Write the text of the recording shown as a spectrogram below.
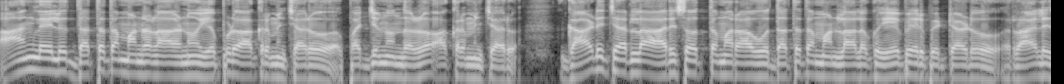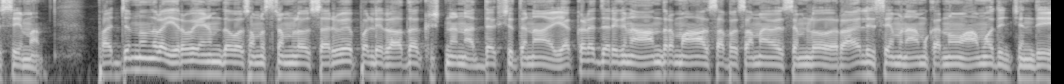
ఆంగ్లేయులు దత్తత మండలాలను ఎప్పుడు ఆక్రమించారు? పద్దెనిమిది వందలలో ఆక్రమించారు. గాడిచర్ల హరిసోత్తమరావు దత్తత మండలాలకు ఏ పేరు పెట్టాడు? రాయలసీమ. పద్దెనిమిది వందల ఇరవై ఎనిమిదవ సంవత్సరంలో సర్వేపల్లి రాధాకృష్ణన్ అధ్యక్షతన ఎక్కడ జరిగిన ఆంధ్ర మహాసభ సమావేశంలో రాయలసీమ నామకరణం ఆమోదించింది?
